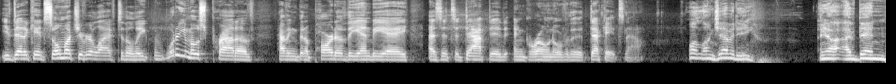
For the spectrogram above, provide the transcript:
You've dedicated so much of your life to the league. What are you most proud of having been a part of the NBA as it's adapted and grown over the decades now? Well, longevity. You know, I've been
